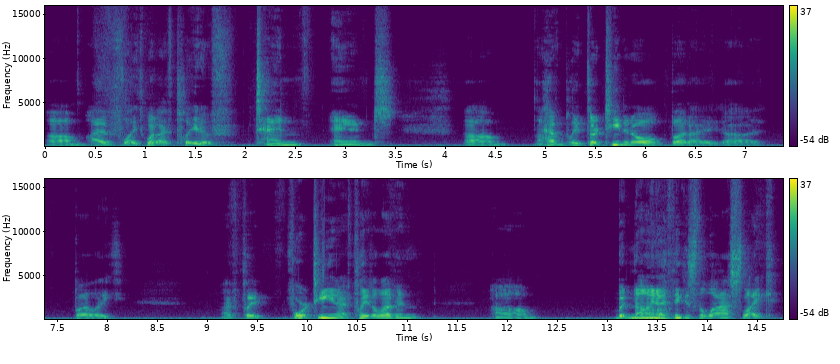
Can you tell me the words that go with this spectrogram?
Um, I've liked what I've played of 10, and um, I haven't played 13 at all. But I uh, but like I've played 14. I've played 11. Um, but nine, I think, is the last like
